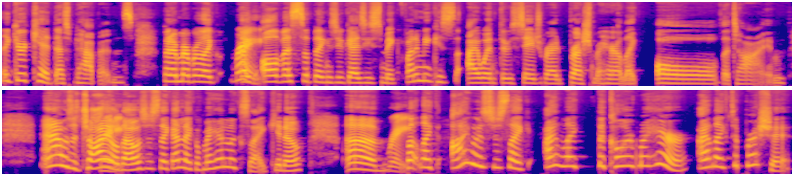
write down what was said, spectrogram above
like you're a kid, that's what happens. But I remember, like, right. Like, all of us siblings, you guys used to make fun of me because I went through stage where I'd brush my hair like all the time, and I was a child. Right. I was just like, I like what my hair looks like, you know? Um, right. But like, I was just like, I like the color of my hair. I like to brush it.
